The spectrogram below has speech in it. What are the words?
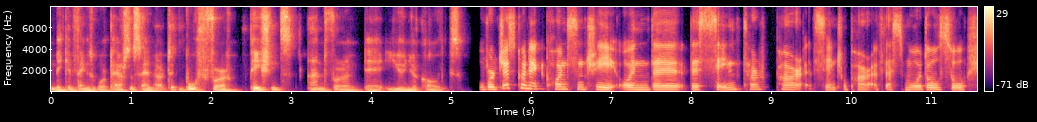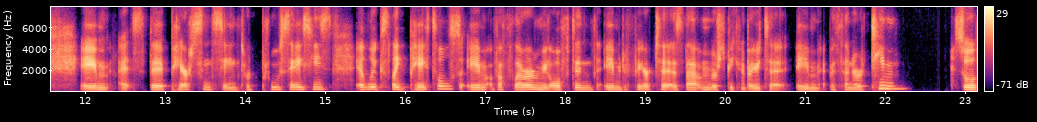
making things more person-centred, both for patients and for uh, you and your colleagues. We're just going to concentrate on the the centre part, the central part of this model. So um, it's the person-centred processes. It looks like petals um, of a flower, and we often um, refer to it as that when we're speaking about it um, within our team. So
